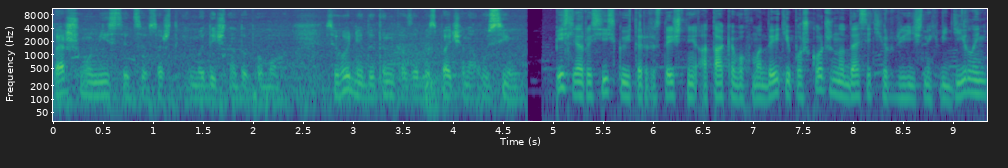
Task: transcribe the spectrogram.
першому місці це все ж таки медична допомога. Сьогодні дитинка забезпечена усім. Після російської терористичної атаки в Охмадиті пошкоджено 10 хірургічних відділень,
